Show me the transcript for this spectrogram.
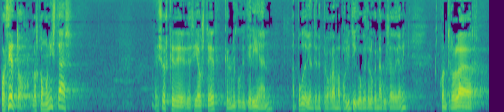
Por cierto, los comunistas, eso es que decía usted que lo único que querían, tampoco debían tener programa político, que es de lo que me ha acusado hoy a mí, controlar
